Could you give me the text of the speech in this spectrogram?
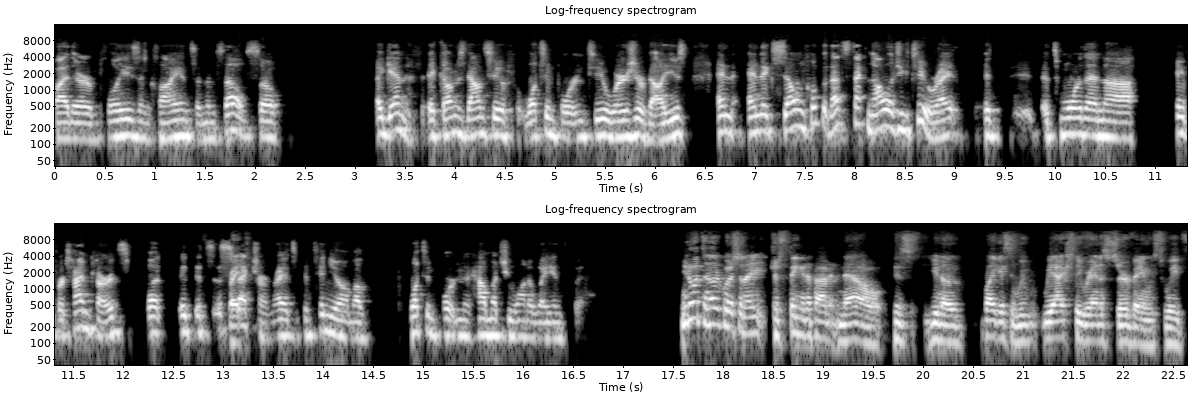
by their employees and clients and themselves. So again, it comes down to what's important to you, where's your values, and and Excel and QuickBooks. That's technology too, right? It, it it's more than uh, paper time cards, but it, it's a spectrum, right. right? It's a continuum of what's important and how much you want to weigh into it. You know, it's another question. I just thinking about it now because you know, like I said, we, we actually ran a survey. So we've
